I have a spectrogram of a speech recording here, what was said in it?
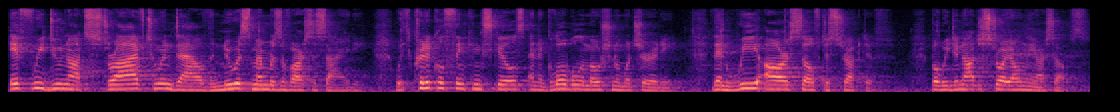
If we do not strive to endow the newest members of our society with critical thinking skills and a global emotional maturity, then we are self-destructive. But we do not destroy only ourselves.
